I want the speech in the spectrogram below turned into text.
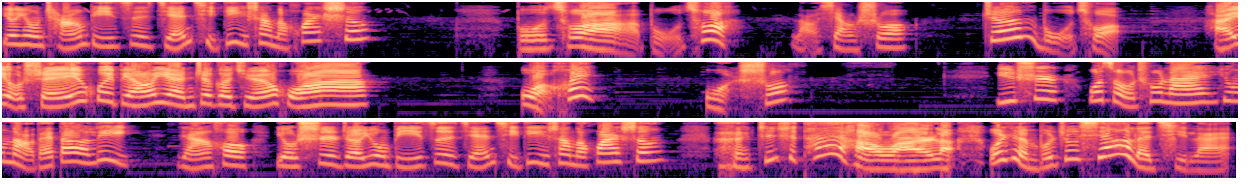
又用长鼻子捡起地上的花生。不错，不错，老象说：“真不错。”还有谁会表演这个绝活啊？我会，我说。于是我走出来，用脑袋倒立。然后又试着用鼻子捡起地上的花生，真是太好玩了！我忍不住笑了起来。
